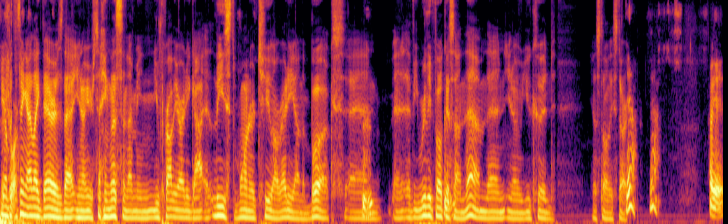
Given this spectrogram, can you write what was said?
You know, sure. but the thing I like there is that you know you're saying, listen, I mean, you've probably already got at least one or two already on the books, and mm-hmm and if you really focus mm-hmm. on them, then you know you could you know, slowly start. Yeah, yeah. Oh, yeah.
